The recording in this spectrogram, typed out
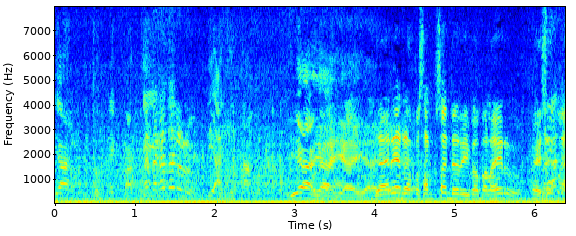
ya untuk nikmati kata dulu di akhir tahun. Iya, iya, iya, iya. Ya ini ada pesan-pesan dari Bapak Lahiru. Eh, siapa?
